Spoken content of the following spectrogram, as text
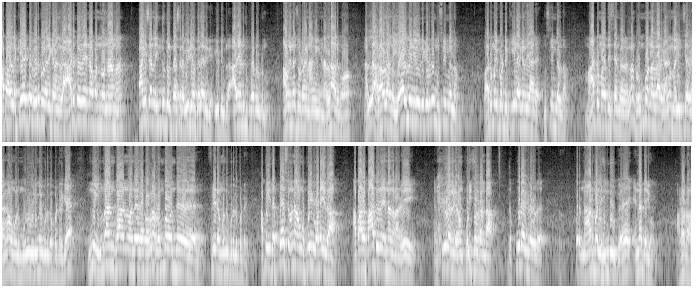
அப்போ அதில் கேட்டு விருப்பம் விதைக்கிறாங்களா அடுத்தது என்ன பண்ணணும் நாம? பாகிஸ்தானில் இந்துக்கள் பேசுகிற வீடியோக்கள் இருக்குது யூடியூப்பில் அதை எடுத்து போட்டு விட்டணும் அவங்க என்ன சொல்கிறாங்க நாங்கள் இங்கே நல்லா இருக்கோம். நல்ல அதாவது அங்கே ஏழ்மை நிலையில் இருக்கிறது முஸ்லீம்கள் தான். வறுமை போட்டு கீழே இருக்கிறது யார்? முஸ்லீம்கள் தான். மாற்று மதத்தை சேர்ந்தவர்கள்லாம் ரொம்ப நல்லா இருக்காங்க மகிழ்ச்சியாக இருக்காங்க. அவங்களுக்கு முழு உரிமை கொடுக்கப்பட்டிருக்கு. இன்னும் இம்ரான் கான் வந்ததுக்கப்புறம்லாம் ரொம்ப வந்து ஃப்ரீடம் வந்து கொடுக்கப்பட்டிருக்கு. அப்போ இதை பேசணும்னா அவங்க போய் உடையுதா? அப்போ அதை பார்த்துட்டு என்னங்கிறான் ஏய் என் கூட இருக்கிறவன் பொய் சொல்கிறான்டா இந்த கூட இருக்கிற ஒரு ஒரு நார்மல் ஹிந்துவுக்கு என்ன தெரியும்? அடடா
